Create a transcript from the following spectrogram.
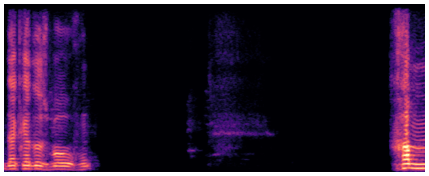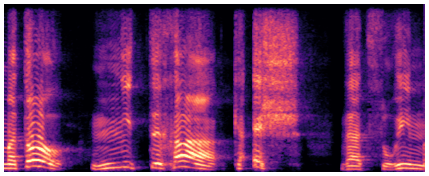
d'Akadosh Baruch Hu? חמתו ניתחה כאש והצורים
